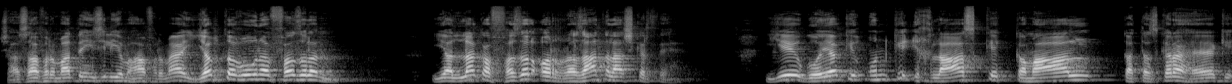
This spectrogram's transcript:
شاہ صاحب فرماتے ہیں اسی لیے وہاں فرمایا یب تغون فضل یہ اللہ کا فضل اور رضا تلاش کرتے ہیں۔ یہ گویا کہ ان کے اخلاص کے کمال کا تذکرہ ہے کہ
